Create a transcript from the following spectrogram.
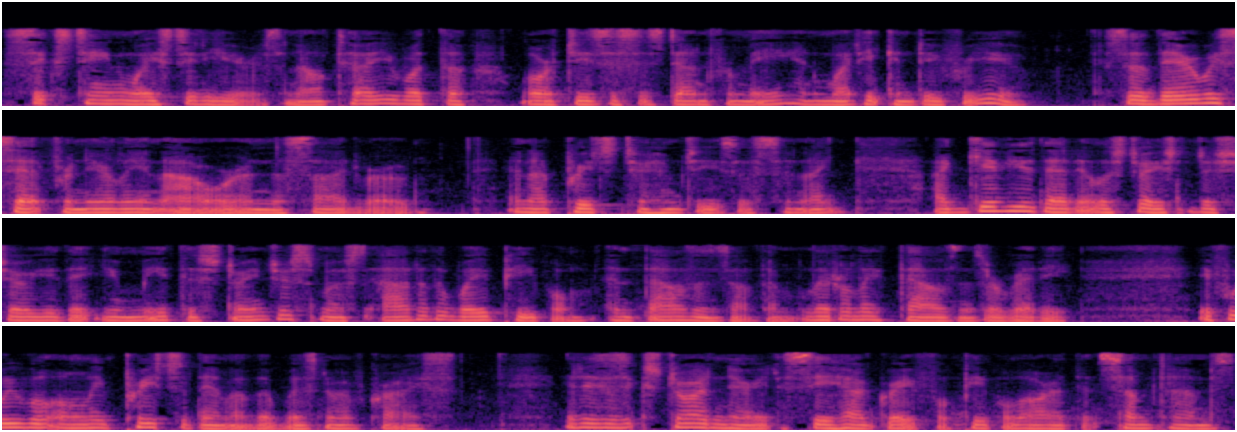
sixteen wasted years, and I'll tell you what the Lord Jesus has done for me and what he can do for you." So there we sat for nearly an hour in the side road, and I preached to him Jesus, and I I give you that illustration to show you that you meet the strangest, most out of the way people, and thousands of them, literally thousands already if we will only preach to them of the wisdom of Christ. It is extraordinary to see how grateful people are that sometimes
